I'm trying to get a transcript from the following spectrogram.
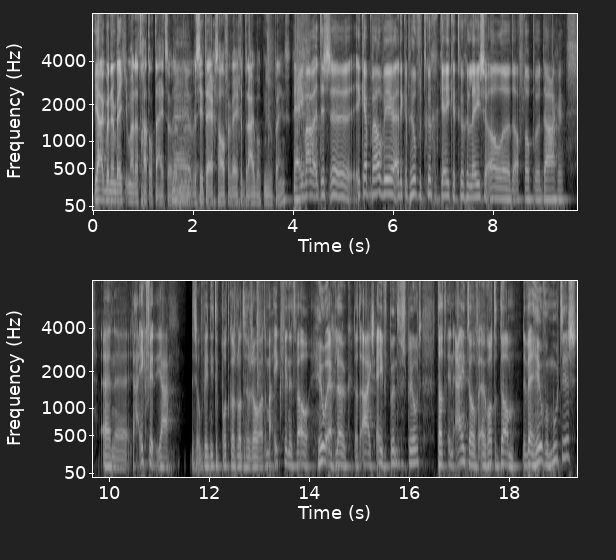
Ja, ik ben er een beetje... Maar dat gaat altijd zo. Nee, eh. We zitten ergens halverwege het draaiboek nu opeens. Nee, maar het is. eh, ik heb wel weer. En ik heb heel veel teruggekeken, teruggelezen al eh, de afgelopen dagen. En ja, ik vind. Ja, is ook weer niet de podcast omdat we zo hadden. Maar ik vind het wel heel erg leuk dat Ajax even punten verspeelt. Dat in Eindhoven en Rotterdam er weer heel veel moed is.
